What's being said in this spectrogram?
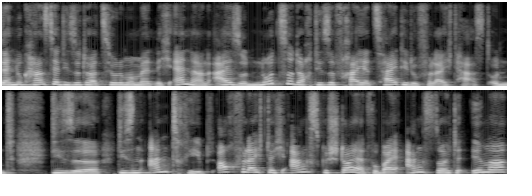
denn du kannst ja die Situation im Moment nicht ändern. Also nutze doch diese freie Zeit, die du vielleicht hast und diese, diesen Antrieb, auch vielleicht durch Angst gesteuert, wobei Angst sollte immer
